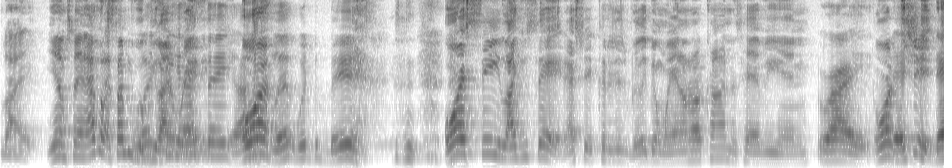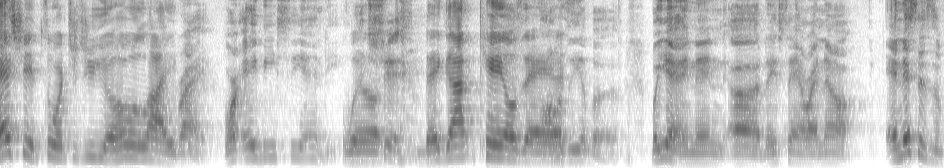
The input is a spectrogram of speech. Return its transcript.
Like you know what I'm saying? I feel like some people What be like ready, say? I or slept with the best. or C, like you said, that shit could have just really been weighing on her conscience heavy and right. Or that shit. That shit tortured you your whole life. right or A, B, C, and D. Like, Well, shit. they got Kale's ass. all of the above. But yeah, and then uh, they saying right now, and this is a,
